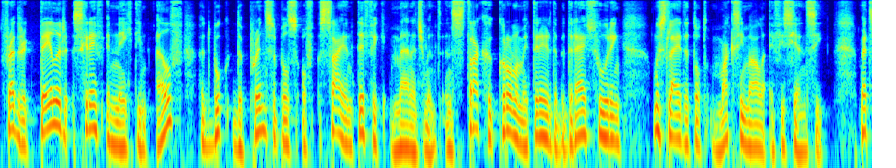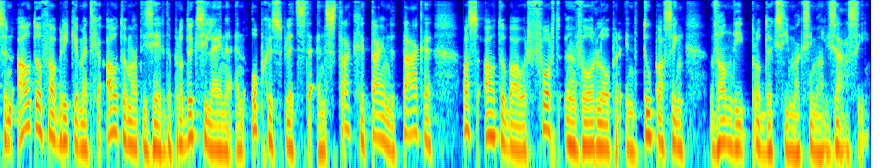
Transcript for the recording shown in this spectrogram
Frederick Taylor schreef in 1911 het boek The Principles of Scientific Management. Een strak gechronometreerde bedrijfsvoering moest leiden tot maximale efficiëntie. Met zijn autofabrieken met geautomatiseerde productielijnen en opgesplitste en strak getimede taken was autobouwer Ford een voorloper in de toepassing van die productiemaximalisatie.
